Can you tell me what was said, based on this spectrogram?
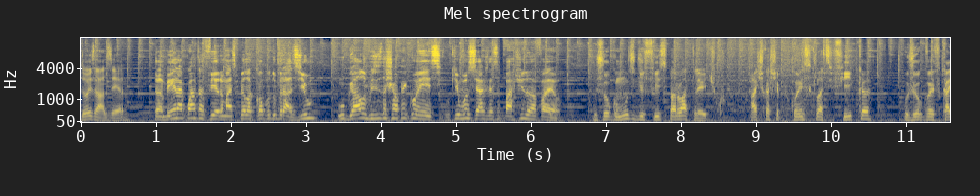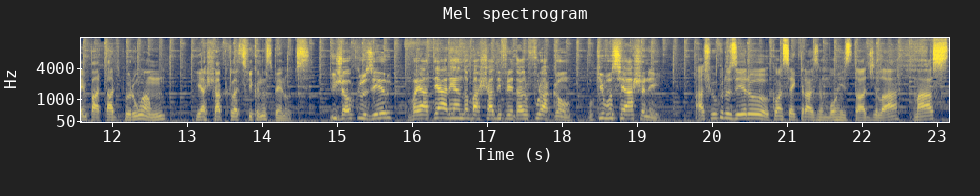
2 a 0. Também na quarta-feira, mas pela Copa do Brasil, o Galo visita a Chapecoense. O que você acha dessa partida, Rafael? Um jogo muito difícil para o Atlético. Acho que a Chapecoense classifica, o jogo vai ficar empatado por 1 a 1 e a Chape classifica nos pênaltis. E já o Cruzeiro vai até a Arena da Baixada enfrentar o Furacão. O que você acha, Ney? Acho que o Cruzeiro consegue trazer um bom resultado de lá, mas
